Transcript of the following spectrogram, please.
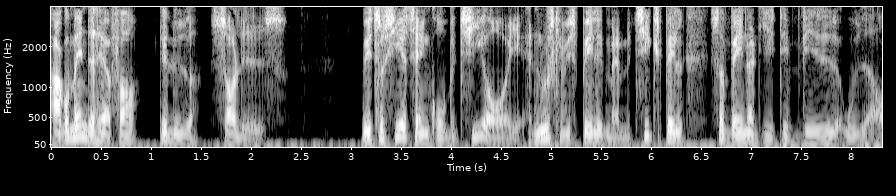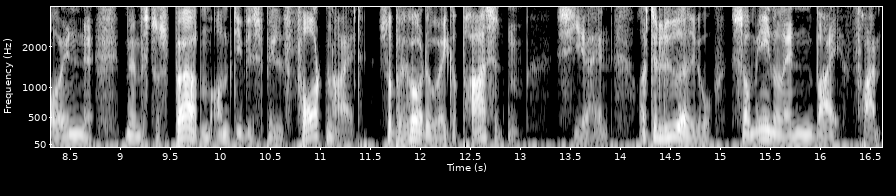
Argumentet herfor, det lyder således. Hvis du siger til en gruppe 10-årige, at nu skal vi spille et matematikspil, så vender de det hvide ud af øjnene. Men hvis du spørger dem, om de vil spille Fortnite, så behøver du jo ikke at presse dem – siger han. Og det lyder jo som en eller anden vej frem.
